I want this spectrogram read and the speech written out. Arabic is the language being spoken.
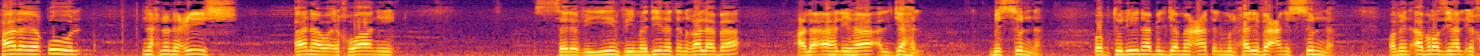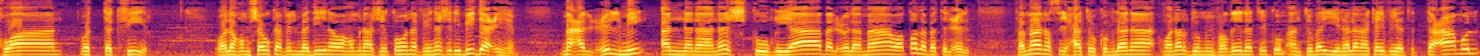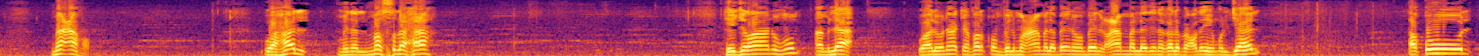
هذا يقول نحن نعيش أنا وإخواني السلفيين في مدينة غلب على أهلها الجهل بالسنة وابتلينا بالجماعات المنحرفة عن السنة ومن أبرزها الإخوان والتكفير ولهم شوكة في المدينة وهم ناشطون في نشر بدعهم مع العلم أننا نشكو غياب العلماء وطلبة العلم. فما نصيحتكم لنا ونرجو من فضيلتكم أن تبين لنا كيفية التعامل معهم. وهل من المصلحة هجرانهم أم لا؟ وهل هناك فرق في المعاملة بينهم وبين العامة الذين غلب عليهم الجهل؟ أقول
